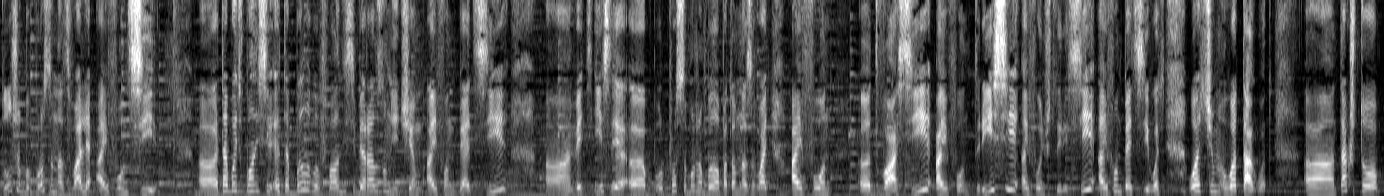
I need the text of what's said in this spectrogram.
то лучше бы просто назвали iPhone C. Э, это, будет вполне себе, это было бы вполне себе разумнее, чем iPhone 5C, ведь если просто можно было потом называть iPhone 2C, iPhone 3C, iPhone 4C, iPhone 5C. Вот, вот, чем, вот так вот. А, так что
